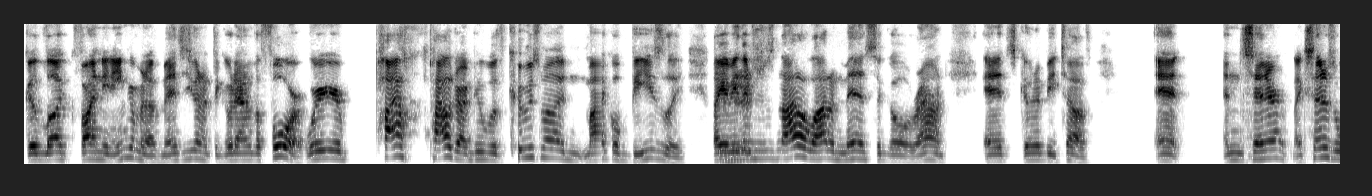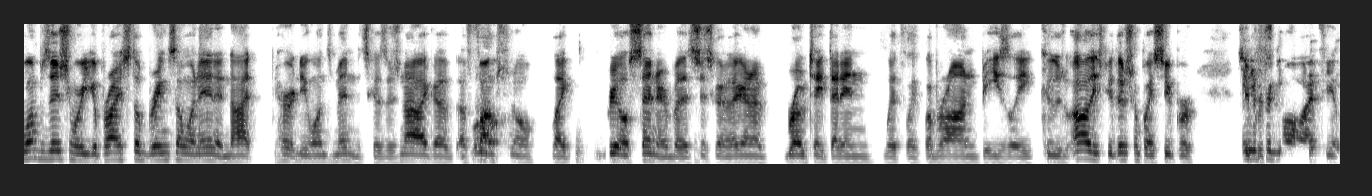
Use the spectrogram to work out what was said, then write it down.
good luck finding Ingram enough minutes. He's gonna have to go down to the four. Where you're pile pile driving people with Kuzma and Michael Beasley. Like I mean, Mhm. there's just not a lot of minutes to go around, and it's gonna be tough. And and center, like center's the one position where you could probably still bring someone in and not hurt anyone's minutes because there's not like a, a functional like real center, but it's just gonna they're gonna rotate that in with like LeBron, Beasley, Kuzma, all these people. They're just gonna play super And you super forget- small. I feel.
